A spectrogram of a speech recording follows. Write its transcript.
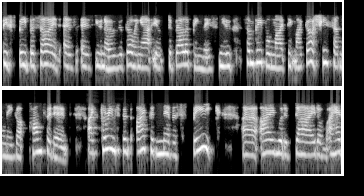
be, be beside as as you know you're going out you're developing this new some people might think my gosh she suddenly got confident. Like for instance I could never speak. Uh, I would have died of I had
